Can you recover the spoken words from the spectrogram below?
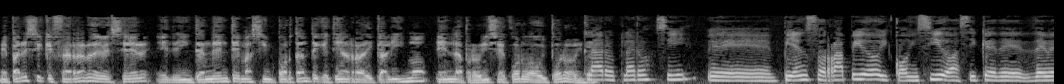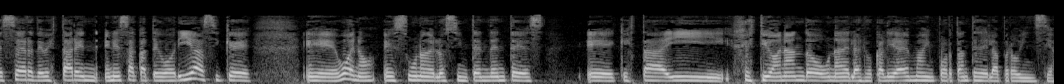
me parece que Ferrer debe ser el intendente más importante que tiene el radicalismo en la provincia de Córdoba hoy por hoy. Claro, claro, sí. Eh, pienso rápido y coincido, así que debe ser, debe estar en, esa categoría. Así que, eh, bueno, es uno de los intendentes eh, que está ahí gestionando una de las localidades más importantes de la provincia.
